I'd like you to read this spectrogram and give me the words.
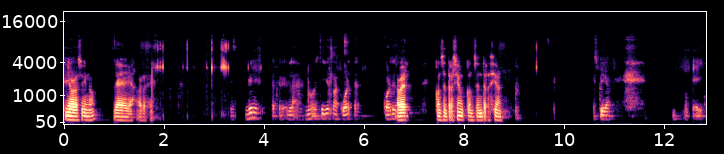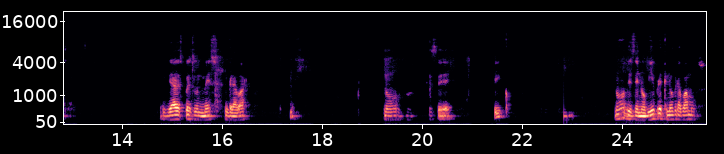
Y ahora sí, ¿no? Ya, ya, ya, ahora sí. Viene la, no, esta ya es la cuarta. cuarta es A ver, concentración, concentración. Respira. Ok. Ya después de un mes grabar. No, desde. sí, No, desde noviembre que no grabamos.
